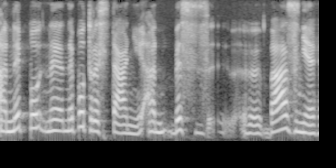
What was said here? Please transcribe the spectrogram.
a nepo, ne, nepotrestání a bez eh, bázně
